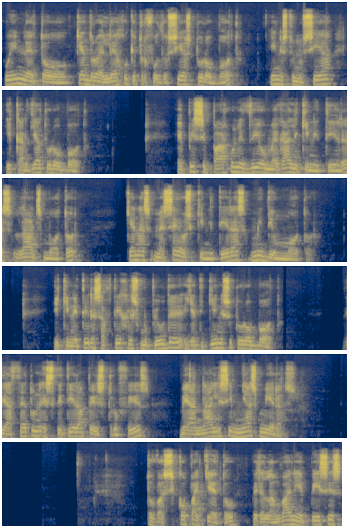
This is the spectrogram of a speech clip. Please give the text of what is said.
που είναι το κέντρο ελέγχου και τροφοδοσίας του ρομπότ, είναι στην ουσία η καρδιά του ρομπότ. Επίσης υπάρχουν δύο μεγάλοι κινητήρες, large motor, και ένας μεσαίος κινητήρας, medium motor. Οι κινητήρες αυτοί χρησιμοποιούνται για την κίνηση του ρομπότ. Διαθέτουν αισθητήρα περιστροφής με ανάλυση μιας μοίρας. Το βασικό πακέτο περιλαμβάνει επίσης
